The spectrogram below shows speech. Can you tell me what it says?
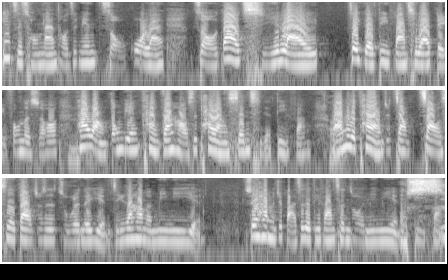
一直从南头这边走过来，走到奇来这个地方，奇来北峰的时候，他往东边看，刚好是太阳升起的地方，然后那个太阳就这样照射到就是族人的眼睛，让他们眯眯眼，所以他们就把这个地方称作为眯眯眼的哦，地方。是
